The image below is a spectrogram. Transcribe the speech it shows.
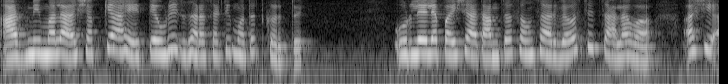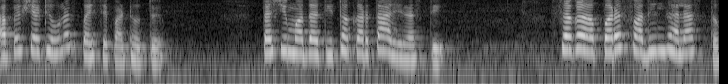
आज मी मला शक्य आहे तेवढीच घरासाठी मदत करतोय. उरलेल्या पैशात आमचा संसार व्यवस्थित चालावा अशी अपेक्षा ठेवूनच पैसे पाठवतोय. तशी मदत इथं करता आली नसती. सगळं परस्वाधीन झालं असतं.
